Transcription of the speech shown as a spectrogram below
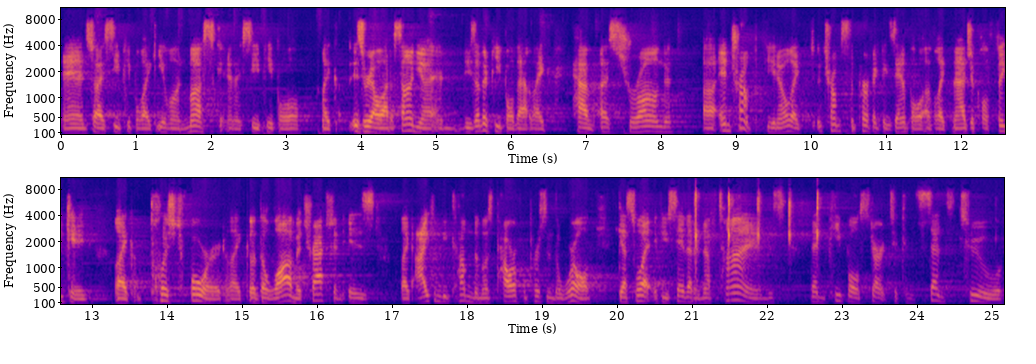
and so I see people like Elon Musk and I see people like Israel Adesanya and these other people that like have a strong uh, and Trump, you know, like Trump's the perfect example of like magical thinking, like pushed forward. Like the law of attraction is like I can become the most powerful person in the world. Guess what? If you say that enough times, then people start to consent to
